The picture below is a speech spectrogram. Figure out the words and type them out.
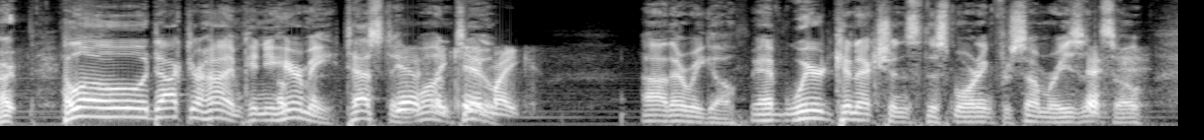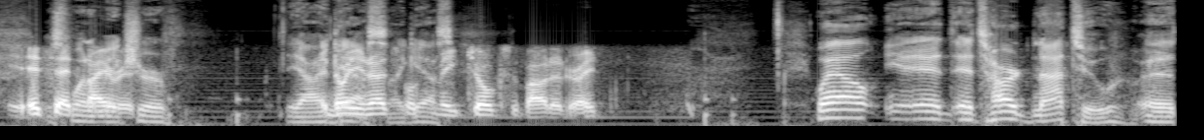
All right. Hello, Dr. Heim. Can you hear me? Testing. Yes, One, I can, two. Mike. Ah, there we go. We have weird connections this morning for some reason, so It's just want to make sure. Yeah, I, I know guess. you're not supposed to make jokes about it, right? Well, it, it's hard not to. Uh,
